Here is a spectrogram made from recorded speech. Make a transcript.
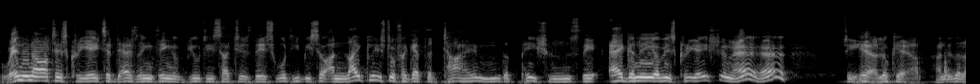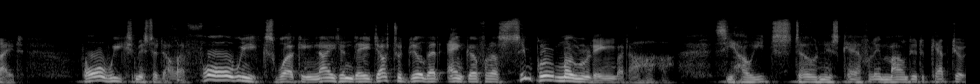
When an artist creates a dazzling thing of beauty such as this, would he be so unlikely as to forget the time, the patience, the agony of his creation, eh? eh? See here, look here, under the light. Four weeks, Mr. Dollar, four weeks working night and day just to drill that anchor for a simple molding. But ah, see how each stone is carefully mounted to capture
